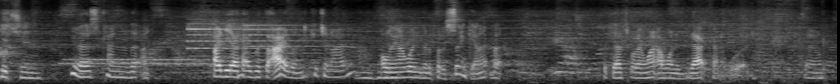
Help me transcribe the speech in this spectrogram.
kitchen. Yeah, that's kind of the uh, idea I had with the island, kitchen island. Only I wasn't going to put a sink in it, but but that's what I want. I wanted that kind of wood. So.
